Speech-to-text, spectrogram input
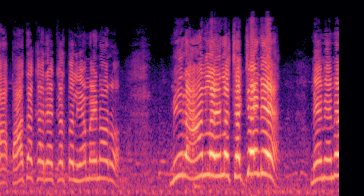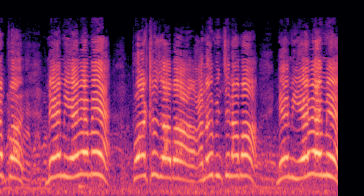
ఆ పాత కార్యకర్తలు ఏమైనారు? మీరు ఆన్లైన్లో చెక్ చేయండి. మేమేమేం పో- మేము ఏమేమి పోస్టులు అనుభవించినామో మేము ఏమేమి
